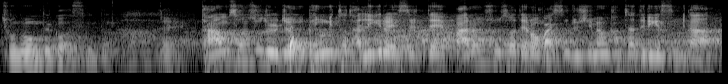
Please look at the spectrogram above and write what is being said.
조노움 될 것 같습니다. 네. 다음 선수들 중 100m 달리기를 했을 때 빠른 순서대로 말씀 주시면 감사드리겠습니다.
